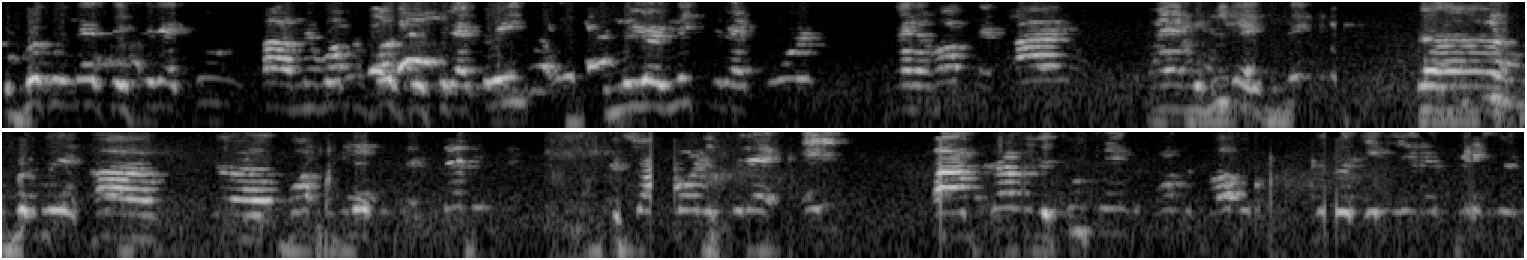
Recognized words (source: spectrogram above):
The Brooklyn Nets they sit at two. Uh, Milwaukee Bucks they sit at three. The New York Knicks sit at four. Atlanta Hawks at five. Miami Heat at six. The Brooklyn, uh, the Boston Celtics at seven. The Charlotte Hornets sit at eight. Um, currently the two teams on the bubble, the Indiana Pacers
